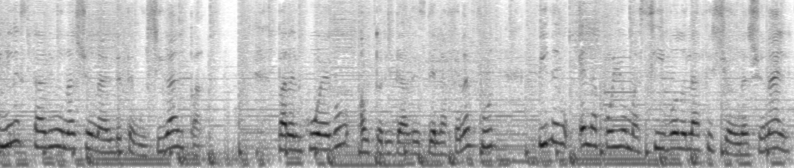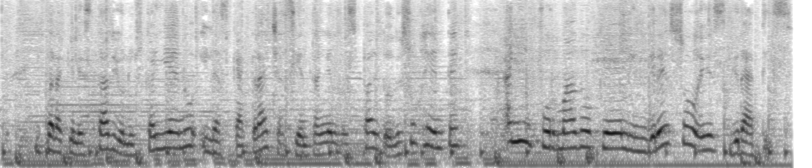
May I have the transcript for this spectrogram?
en el Estadio Nacional de Tegucigalpa. Para el juego, autoridades de la FENAFUT piden el apoyo masivo de la afición nacional y para que el estadio luzca lleno y las catrachas sientan el respaldo de su gente, han informado que el ingreso es gratis.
